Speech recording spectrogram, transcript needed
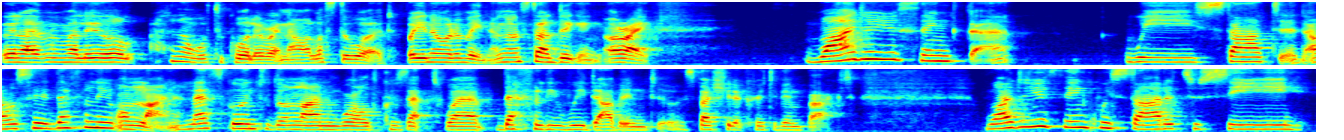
with like with my little. I don't know what to call it right now. I lost the word, but you know what I mean. I'm gonna start digging. All right. Why do you think that we started? I would say definitely online. Let's go into the online world because that's where definitely we dab into, especially the creative impact. Why do you think we started to see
